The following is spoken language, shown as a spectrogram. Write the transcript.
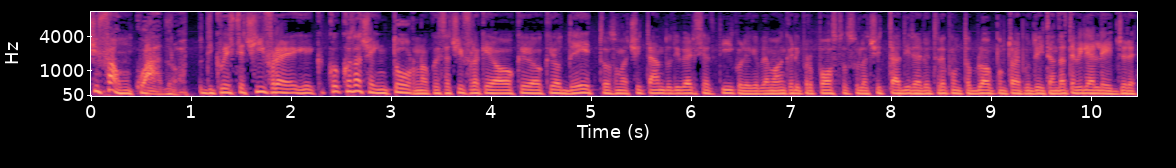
ci fa un quadro di queste cifre? cosa c'è intorno a questa cifra che ho, che ho, che ho detto, insomma, citando diversi articoli che abbiamo anche riproposto sulla città di radio3.blog.rai.it? Andateveli a leggere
